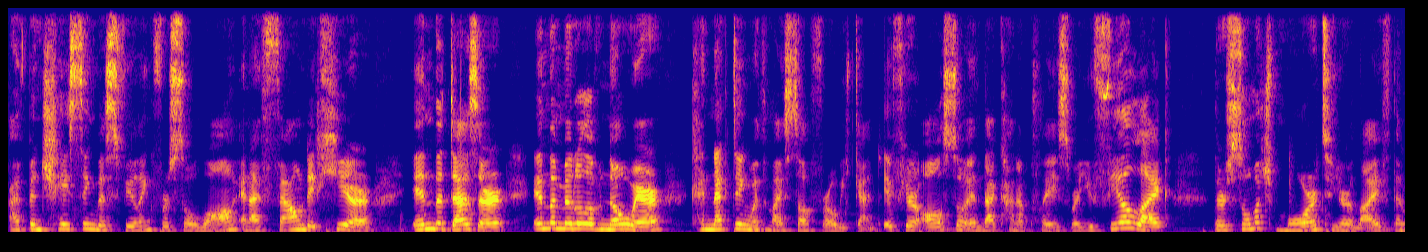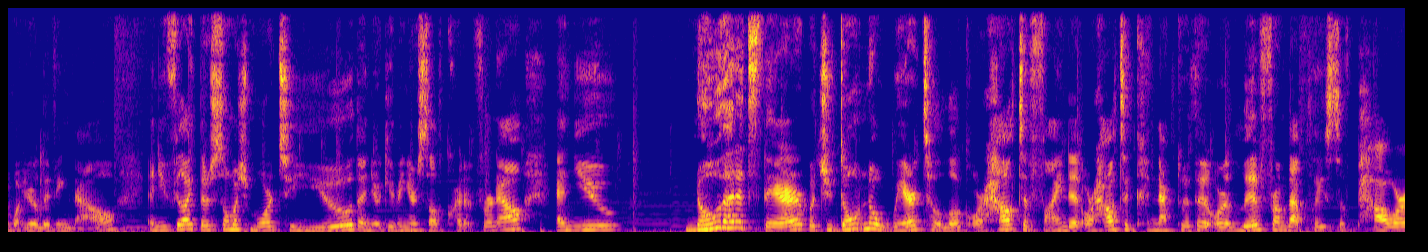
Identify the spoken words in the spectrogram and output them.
I've been chasing this feeling for so long and I found it here in the desert, in the middle of nowhere, connecting with myself for a weekend. If you're also in that kind of place where you feel like there's so much more to your life than what you're living now, and you feel like there's so much more to you than you're giving yourself credit for now, and you know that it's there, but you don't know where to look or how to find it or how to connect with it or live from that place of power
